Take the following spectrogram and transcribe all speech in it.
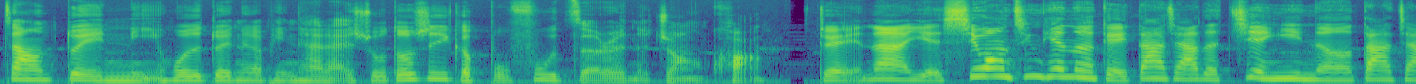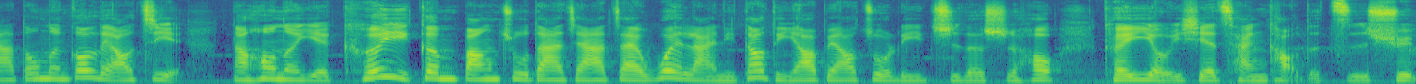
这样对你或者对那个平台来说，都是一个不负责任的状况。对，那也希望今天呢，给大家的建议呢，大家都能够了解，然后呢，也可以更帮助大家在未来你到底要不要做离职的时候，可以有一些参考的资讯。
